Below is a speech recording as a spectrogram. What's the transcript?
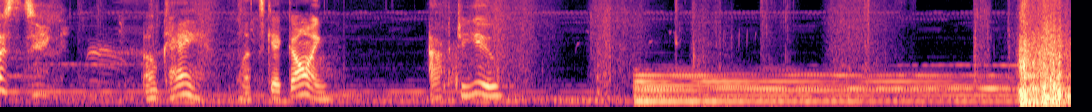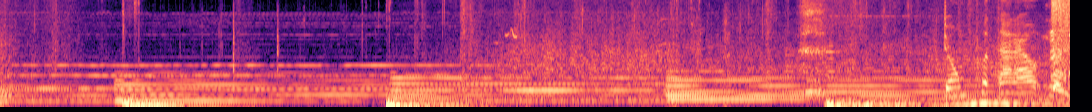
Disgusting. Okay, let's get going. After you. Don't put that out yet.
